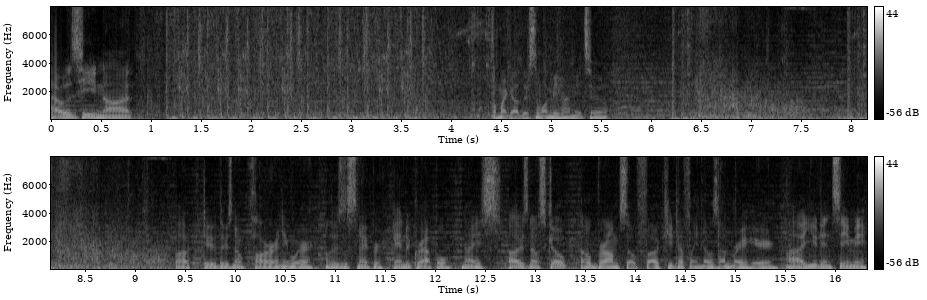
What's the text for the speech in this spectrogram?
How is he not... Oh my god, there's someone behind me too. Fuck, dude, there's no car anywhere. Oh, there's a sniper and a grapple. Nice. Oh, there's no scope. Oh, bro, I'm so fucked. He definitely knows I'm right here. Uh, you didn't see me.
